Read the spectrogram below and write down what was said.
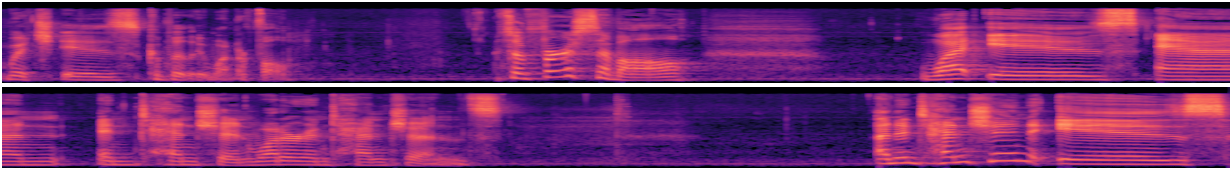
which is completely wonderful. So, first of all, what is an intention? What are intentions? An intention is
